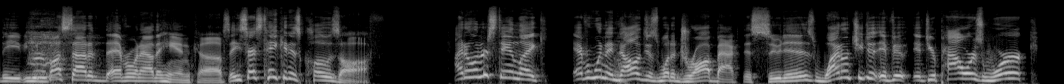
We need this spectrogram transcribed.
he he busts out of everyone out of the handcuffs, and he starts taking his clothes off. I don't understand. Like everyone acknowledges what a drawback this suit is. Why don't you just if it, if your powers work,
